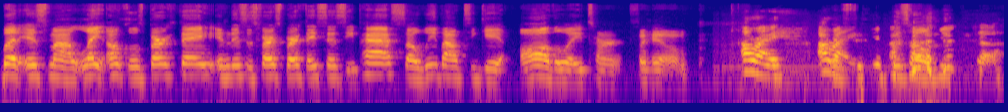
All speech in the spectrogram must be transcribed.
but it's my late uncle's birthday, and this is first birthday since he passed. So we about to get all the way turned for him. All right, all right. This whole beef stuff.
